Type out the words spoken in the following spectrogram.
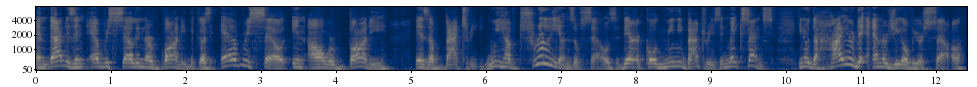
And that is in every cell in our body because every cell in our body is a battery. We have trillions of cells. They are called mini batteries. It makes sense. You know, the higher the energy of your cell,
